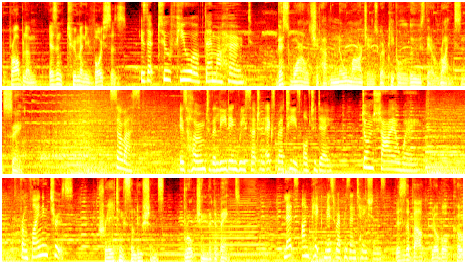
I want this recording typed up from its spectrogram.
The problem isn't too many voices. Is that too few of them are heard. This world should have no margins where people lose their rights and say. SOAS is home to the leading research and expertise of today. Don't shy away. From finding truths, creating solutions, broaching the debate. Let's unpick misrepresentations. This is about global co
